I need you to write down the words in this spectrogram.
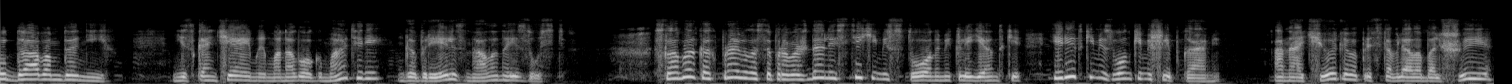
Куда вам до них? Нескончаемый монолог матери Габриэль знала наизусть. Слова, как правило, сопровождались тихими стонами клиентки и редкими звонкими шлепками. Она отчетливо представляла большие,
